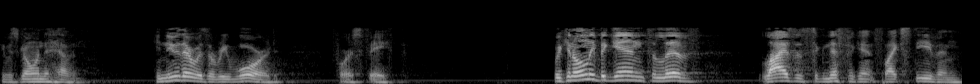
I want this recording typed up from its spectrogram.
He was going to heaven. He knew there was a reward for his faith. We can only begin to live lives of significance like Stephen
